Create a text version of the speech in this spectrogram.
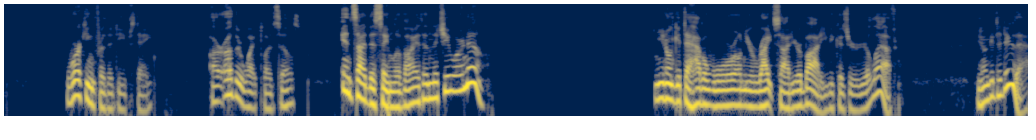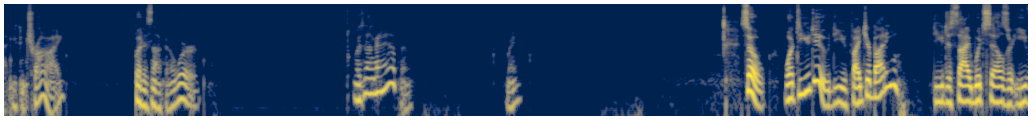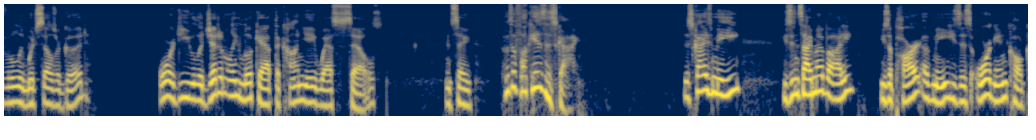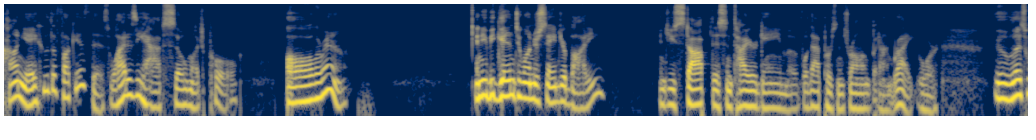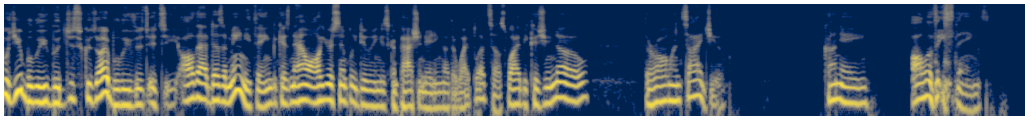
working for the deep state are other white blood cells inside the same Leviathan that you are now. You don't get to have a war on your right side of your body because you're your left. You don't get to do that. You can try, but it's not going to work. It's not going to happen. Right? So, what do you do? Do you fight your body? Do you decide which cells are evil and which cells are good? Or do you legitimately look at the Kanye West cells and say, who the fuck is this guy? This guy's me. He's inside my body. He's a part of me. He's this organ called Kanye. Who the fuck is this? Why does he have so much pull all around? And you begin to understand your body and you stop this entire game of, well, that person's wrong, but I'm right. Or, you know, that's what you believe, but just because I believe it, it's all that doesn't mean anything because now all you're simply doing is compassionating other white blood cells. Why? Because you know they're all inside you. Kanye, all of these things,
